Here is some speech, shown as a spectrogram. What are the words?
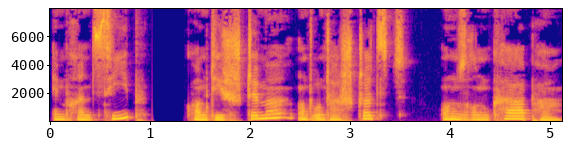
im Prinzip kommt die Stimme und unterstützt unseren Körper.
